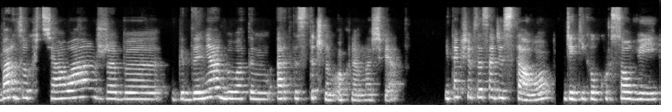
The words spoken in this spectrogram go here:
Bardzo chciała, żeby Gdynia była tym artystycznym oknem na świat. I tak się w zasadzie stało. Dzięki konkursowi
